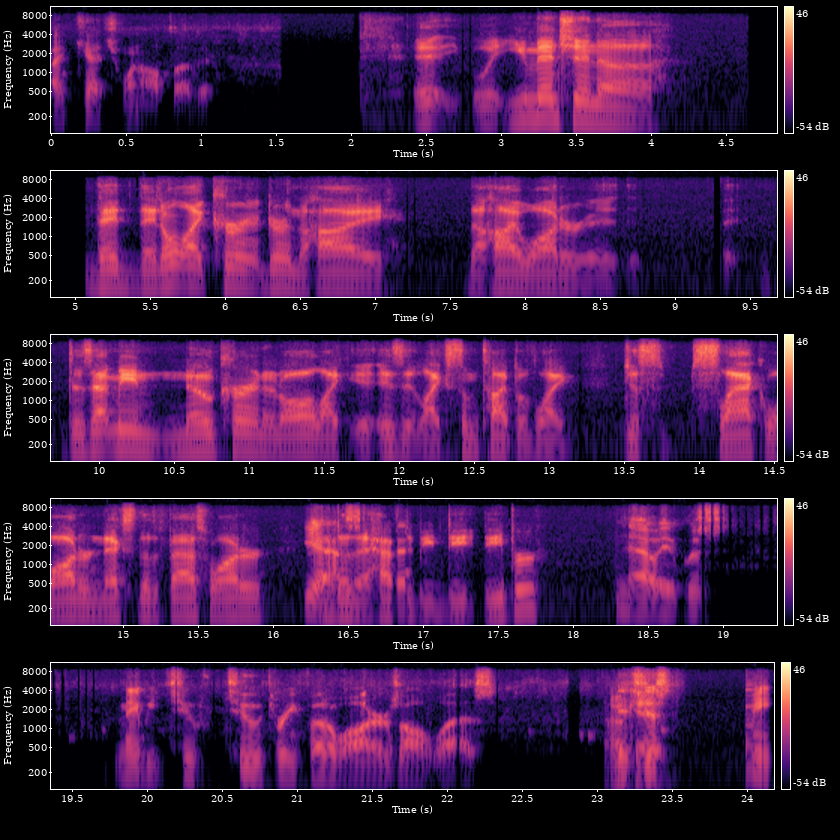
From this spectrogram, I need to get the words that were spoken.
I catch one off of it. Eh, it, you mentioned uh, they they don't like current during the high, the high water. Eh, eh, does that mean no current at all? Like, is it like some type of like just slack water next to the fast water? Yeah. Does it have to be deep, deeper? No, it was maybe two two three foot of water is all it was. Okay. It's just I mean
